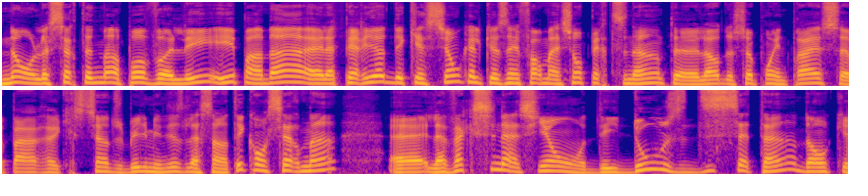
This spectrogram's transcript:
Non, on l'a certainement pas volé. Et pendant euh, la période de questions, quelques informations pertinentes euh, lors de ce point de presse par Christian Dubé, le ministre de la Santé, concernant la vaccination des 12-17 ans, donc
